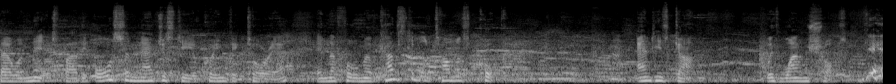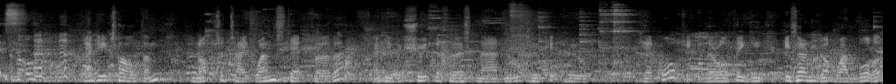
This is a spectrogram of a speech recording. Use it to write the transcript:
they were met by the awesome majesty of Queen Victoria in the form of Constable Thomas Cook and his gun with one shot. Yes. And he told them not to take one step further and he would shoot the first man who, who, who kept walking. And they're all thinking, he's only got one bullet.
